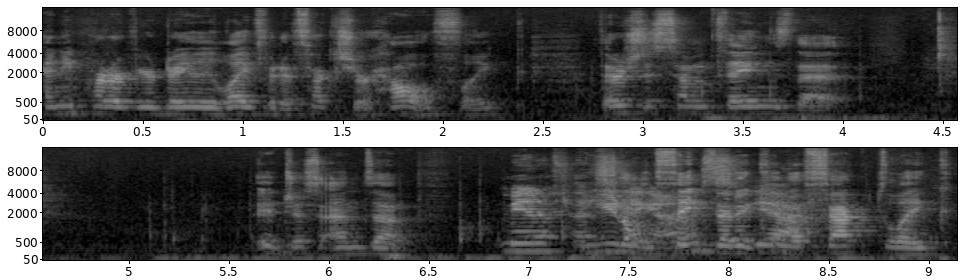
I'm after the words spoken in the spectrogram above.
any part of your daily life. It affects your health. Like there's just some things that it just ends up. Manifesting. You don't think that it can affect like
